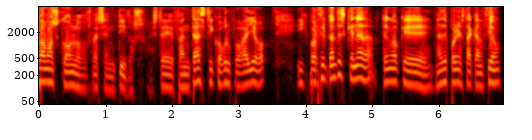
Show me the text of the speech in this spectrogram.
Vamos con los resentidos, este fantástico grupo gallego. Y por cierto, antes que nada, tengo que, antes de poner esta canción,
